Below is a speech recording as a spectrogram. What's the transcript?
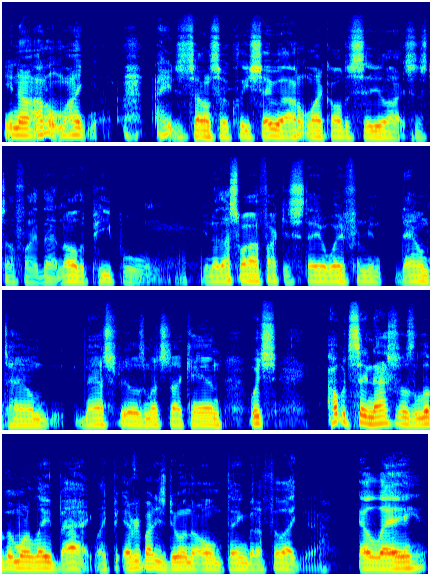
You know, I don't like. I hate to sound so cliche, but I don't like all the city lights and stuff like that, and all the people. You know, that's why if I could stay away from downtown Nashville as much as I can, which I would say Nashville is a little bit more laid back. Like everybody's doing their own thing, but I feel like L.A.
